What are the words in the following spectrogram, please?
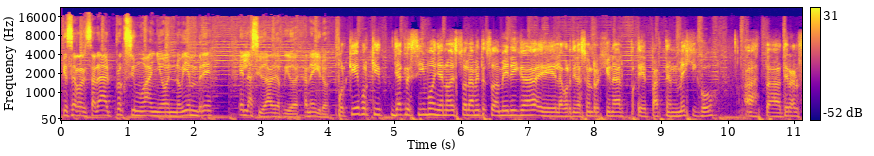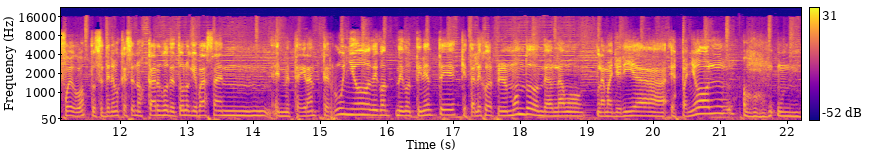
que se realizará el próximo año en noviembre en la ciudad de Río de Janeiro. ¿Por qué? Porque ya crecimos, ya no es solamente Sudamérica, eh, la coordinación regional eh, parte en México, hasta Tierra del Fuego. Entonces tenemos que hacernos cargo de todo lo que pasa en, este gran terruño de, continente que está lejos del primer mundo, donde hablamos la mayoría español, un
